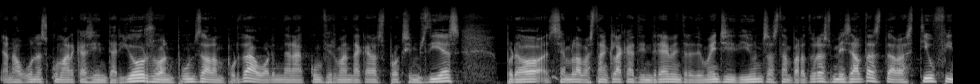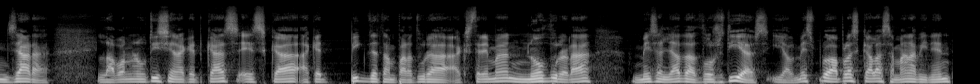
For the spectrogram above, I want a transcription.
en algunes comarques interiors o en punts de l'Empordà. Ho haurem d'anar confirmant de cara als pròxims dies, però sembla bastant clar que tindrem entre diumenge i dilluns les temperatures més altes de l'estiu fins ara. La bona notícia en aquest cas és que aquest pic de temperatura extrema no durarà més enllà de dos dies i el més probable és que la setmana vinent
